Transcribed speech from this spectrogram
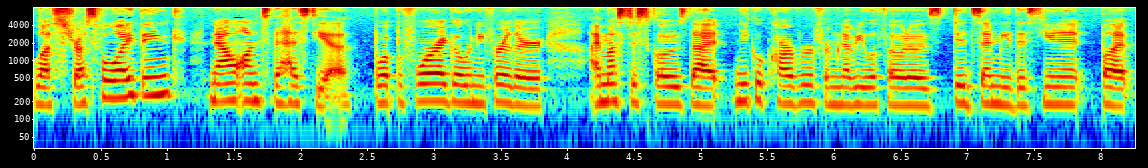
less stressful, I think. Now onto the Hestia. But before I go any further, I must disclose that Nico Carver from Nebula Photos did send me this unit, but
